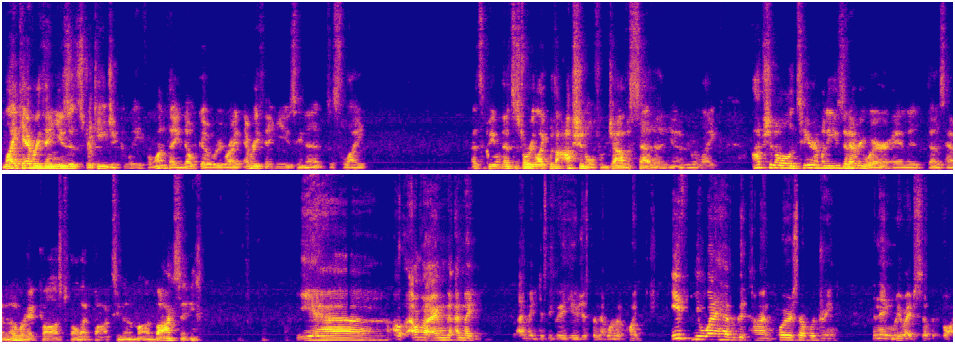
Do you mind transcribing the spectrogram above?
like everything, use it strategically. For one thing, don't go rewrite everything using it. Just like that's a, that's a story like with optional from Java 7. You know, we were like, optional, it's here. I'm going to use it everywhere, and it does have an overhead cost with all that boxing and unboxing. Yeah, I, I might I might disagree with you just on that one point. If you want to have a good time, pour yourself a drink, and then rewrite yourself with VAR.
